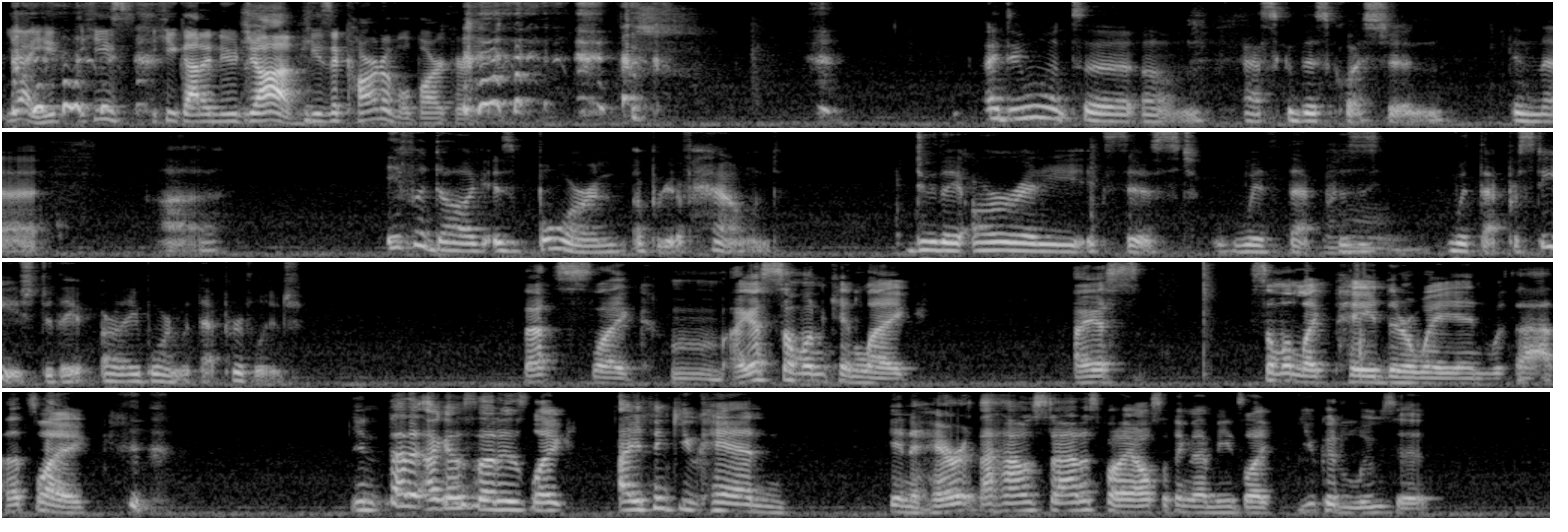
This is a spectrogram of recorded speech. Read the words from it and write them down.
Yeah, he, he's he got a new job. He's a carnival barker. I do want to um, ask this question in that uh, if a dog is born a breed of hound, do they already exist with that pres- with that prestige? Do they are they born with that privilege? That's like, hmm, I guess someone can like, I guess someone like paid their way in with that. That's like, you know, that I guess that is like, I think you can inherit the hound status, but I also think that means like you could lose it.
